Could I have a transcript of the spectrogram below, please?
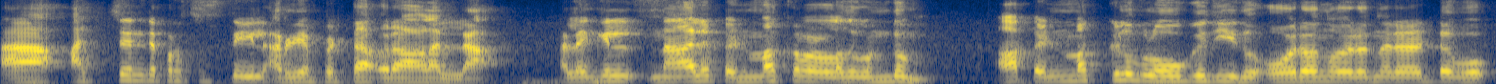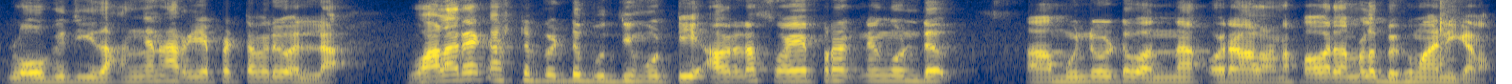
ആ, അച്ഛന്റെ പ്രശസ്തിയിൽ അറിയപ്പെട്ട ഒരാളല്ല. അല്ലെങ്കിൽ നാല് പെൺമക്കളുള്ളത് കൊണ്ടും ആ പെൺമക്കൾ വ്ലോഗ് ചെയ്ത് ഓരോന്നോരോന്നരായിട്ട് വ്ലോഗ് ചെയ്ത് അങ്ങനെ അറിയപ്പെട്ടവരുമല്ല വളരെ കഷ്ടപ്പെട്ട് ബുദ്ധിമുട്ടി അവരുടെ സ്വയപ്രജ്ഞം കൊണ്ട് മുന്നോട്ട് വന്ന ഒരാളാണ്. അപ്പോൾ അവരെ നമ്മൾ ബഹുമാനിക്കണം.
